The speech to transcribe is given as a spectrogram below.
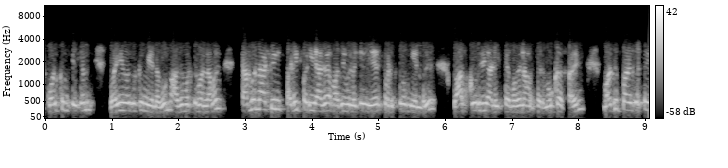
கொடுக்கும் திட்டம் வழிவகுக்கும் எனவும் அது மட்டுமல்லாமல் தமிழ்நாட்டில் படிப்படியாக மதுவிலக்கை ஏற்படுத்தும் என்று வாக்குறுதி அளித்த முதலமைச்சர் மு க ஸ்டாலின் மது பழக்கத்தை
